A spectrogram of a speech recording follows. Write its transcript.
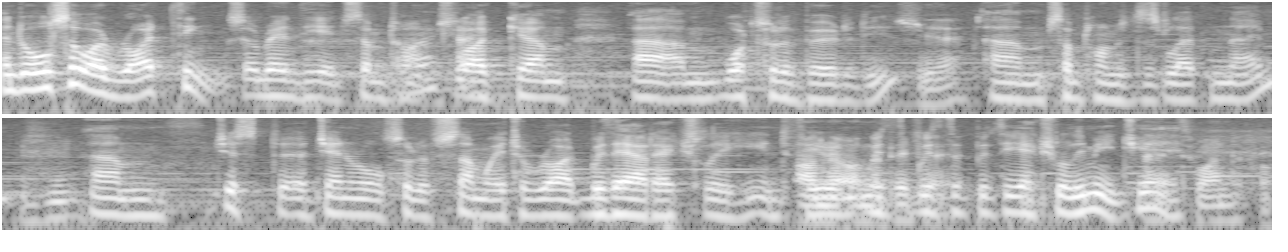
and also I write things around the edge sometimes, Okay. like um, um, what sort of bird it is. Yeah. Um, sometimes it's a Latin name. Mhm. Um, just a general sort of somewhere to write without actually interfering the with, picture. with, the, with the actual image. Yeah. That's wonderful.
